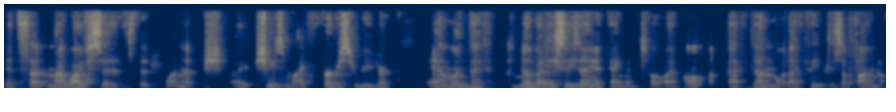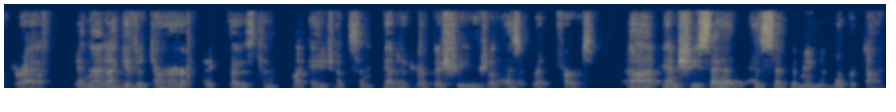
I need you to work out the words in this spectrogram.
It's uh, my wife says that when I, she's my first reader, and when the, nobody sees anything until I've, I've done what I think is a final draft, and then I give it to her. It goes to my agents and editor, but she usually has it read first. Uh, and she said, has said to me a number of times,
